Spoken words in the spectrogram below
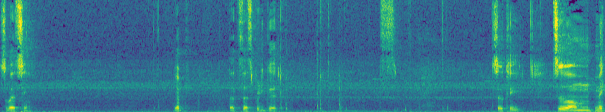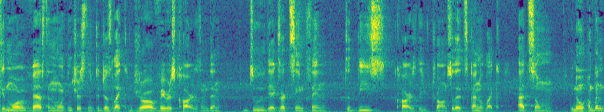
So let's see. Yep. That's that's pretty good. It's, it's okay to um, make it more vast and more interesting you could just like draw various cars and then do the exact same thing to these cars that you've drawn. So that it's kind of like add some you know i'm gonna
